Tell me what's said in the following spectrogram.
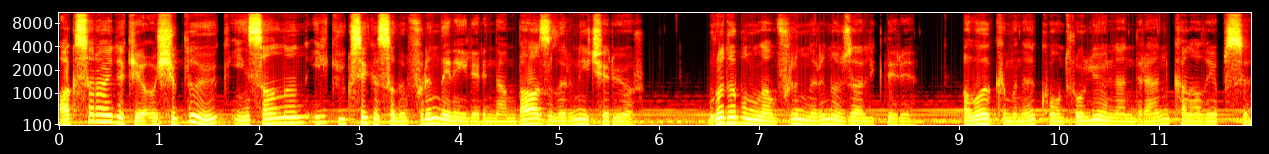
Aksaray'daki ışıklı öğük insanlığın ilk yüksek ısılı fırın deneylerinden bazılarını içeriyor. Burada bulunan fırınların özellikleri, hava akımını kontrollü yönlendiren kanal yapısı,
